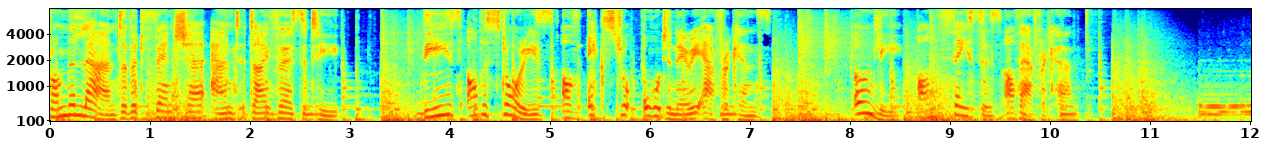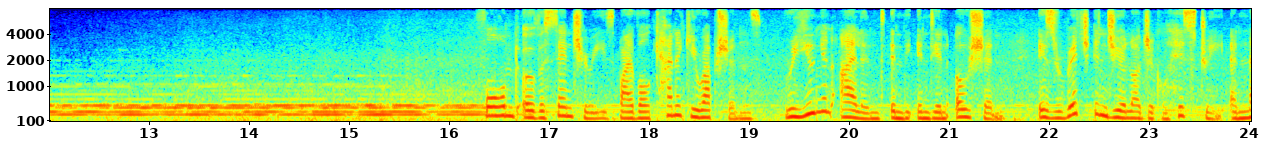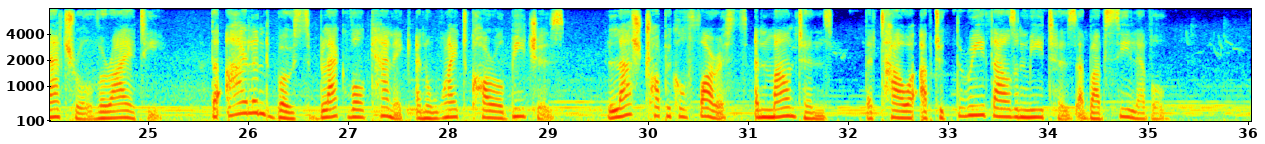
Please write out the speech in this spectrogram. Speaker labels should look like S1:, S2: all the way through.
S1: from the land of adventure and diversity. These are the stories of extraordinary Africans. Only on Faces of Africa.
S2: Formed over centuries by volcanic eruptions, Reunion Island in the Indian Ocean is rich in geological history and natural variety. The island boasts black volcanic and white coral beaches, lush tropical forests, and mountains that tower up to 3,000 meters above sea level.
